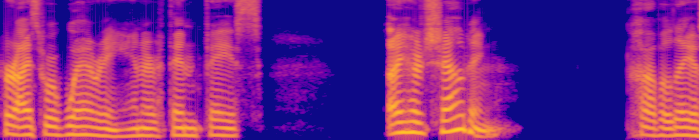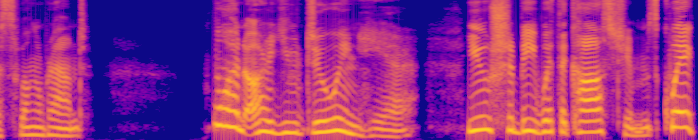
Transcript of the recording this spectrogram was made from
Her eyes were wary in her thin face. I heard shouting. Chavalea swung around. What are you doing here? You should be with the costumes. Quick,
